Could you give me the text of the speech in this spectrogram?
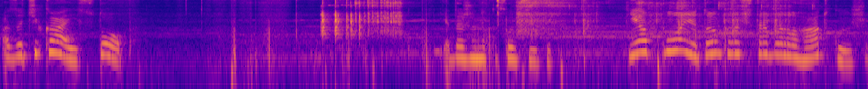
А зачекай, стоп. Я даже не купив тікет. Я понял, там, коротше, треба рогаткою ще.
